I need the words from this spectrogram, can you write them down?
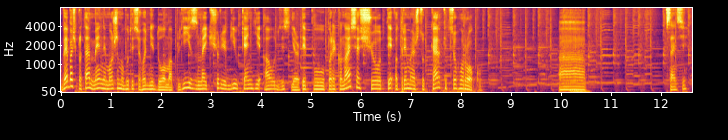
Вибач, проте ми не можемо бути сьогодні вдома. Please make sure you give candy out this year. Типу, переконайся, що ти отримаєш цукерки цього року. А... В сенсі?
